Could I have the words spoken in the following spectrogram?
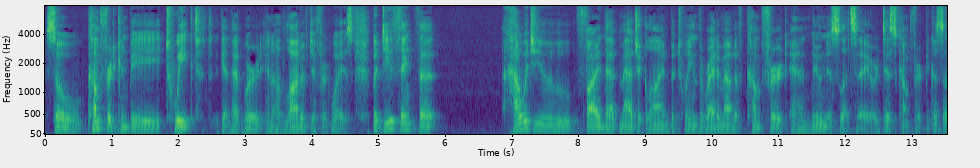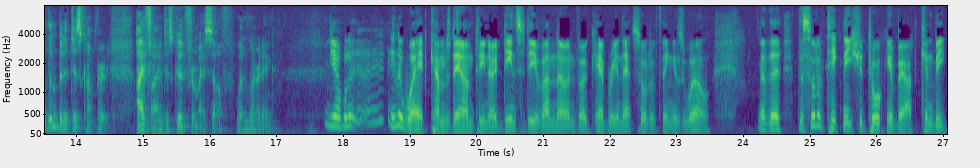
So comfort can be tweaked again that word in a lot of different ways. But do you think that how would you find that magic line between the right amount of comfort and newness let's say or discomfort? Because a little bit of discomfort i find is good for myself when learning. Yeah, well, in a way, it comes down to you know density of unknown vocabulary and that sort of thing as well. the the sort of techniques you're talking about can be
